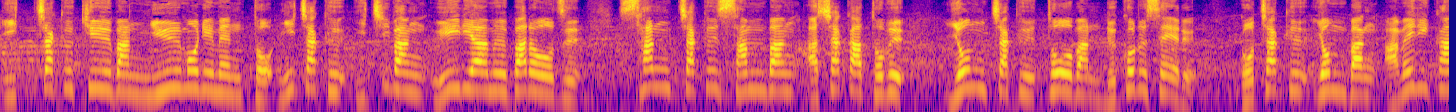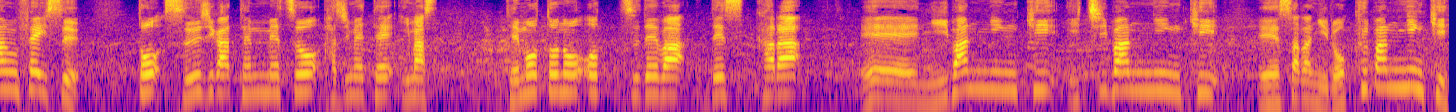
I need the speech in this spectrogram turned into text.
1着9番ニューモニュメント2着1番ウィリアム・バローズ。3着3番アシャカトブ。4着当番ルコルセール。5着4番アメリカンフェイスと数字が点滅を始めています。手元のオッズではですからえー、2番人気、1番人気、えー、さらに6番人気、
